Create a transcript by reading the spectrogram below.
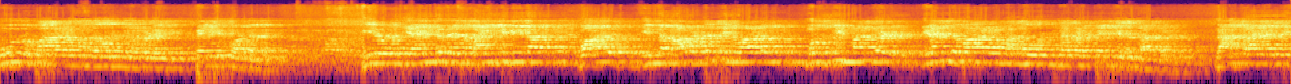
மூன்று பாராளுமன்ற உறுப்பினர்களை பெற்றுக் கொண்டது. இருபத்தி ஐந்து தசம் ஐந்து வீதம் வாழும் இந்த மாவட்டத்தில் வாழும் முஸ்லிம் மக்கள் இரண்டு பாராளுமன்ற உறுப்பினர்களை பெற்றிருந்தார்கள். நான்காயிரத்தி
